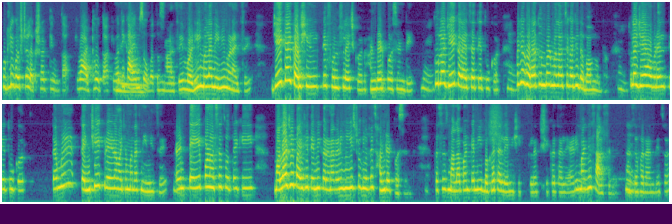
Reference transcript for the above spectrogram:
कुठली गोष्ट लक्षात ठेवता किंवा आठवता किंवा ती कायम सोबत असते माझे वडील मला नेहमी म्हणायचे जे काय करशील ते फुल फ्लेज कर हंड्रेड पर्सेंट दे. तुला जे करायचं ते तू कर. माझ्या घरातून पण मला असं कधी दबाव नव्हता. तुला जे आवडेल ते तू कर त्यामुळे त्यांची एक प्रेरणा माझ्या मनात नेहमीच आहे. कारण ते पण असंच होतं की मला जे पाहिजे ते मी करणार आणि he is to give is hundred percent तसंच मला पण ते मी बघत आले मी शिकल शिकत आले. आणि माझे सासरे नाचं फरांदे सर.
